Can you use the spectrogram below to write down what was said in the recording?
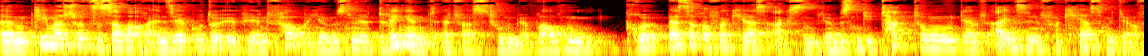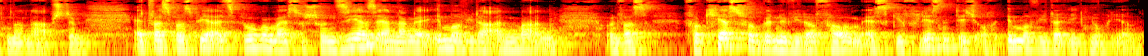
Ähm, Klimaschutz ist aber auch ein sehr guter ÖPNV. Hier müssen wir dringend etwas tun. Wir brauchen bessere Verkehrsachsen. Wir müssen die Taktung der einzelnen Verkehrsmittel aufeinander abstimmen. Etwas, was wir als Bürgermeister schon sehr, sehr lange immer wieder anmahnen und was Verkehrsverbünde wie der VMS geflissentlich auch immer wieder ignorieren.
